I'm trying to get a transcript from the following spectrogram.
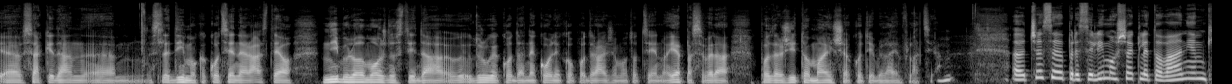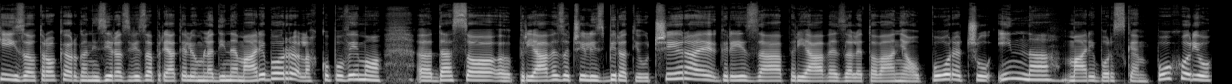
eh, vsak dan eh, sledimo, kako cene rastejo, ni bilo možnosti, da druge, kot da nekoliko podražimo to ceno. Je pa seveda podražitev manjša, kot je bila inflacija. Mhm. Eh, če se preselimo še k letovanjem, ki jih za otroke organizira Zveza prijateljev mladine Maribor, lahko povemo, eh, da so eh, prijave začeli zbirati včeraj. Gre za prijave za letovanja v Poreču in na Mariborskem pohorju.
